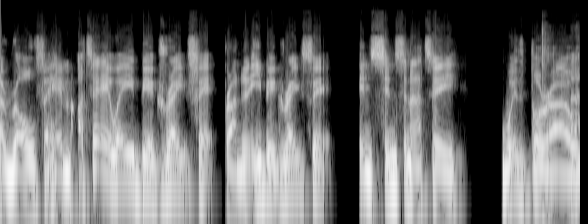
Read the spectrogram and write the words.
a role for him. I'll tell you where he'd be a great fit, Brandon. He'd be a great fit in Cincinnati with Burrow,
